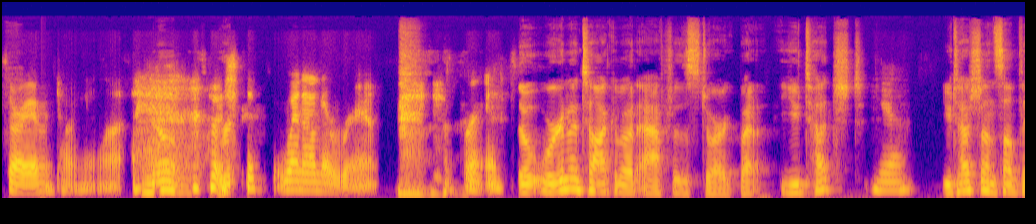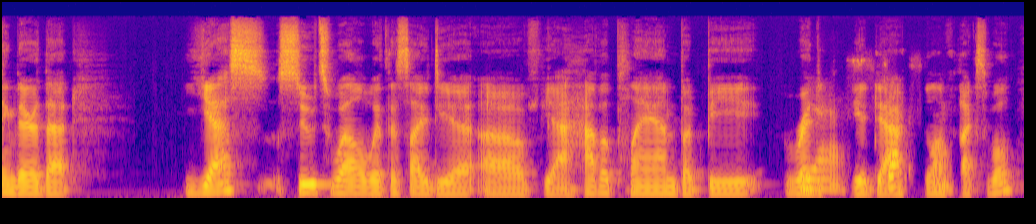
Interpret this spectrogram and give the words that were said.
Sorry, I've been talking a lot. No, I just went on a rant. rant. so we're going to talk about after the stork, but you touched yeah you touched on something there that yes suits well with this idea of yeah have a plan but be ready yes, to be adaptable flexible. and flexible.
